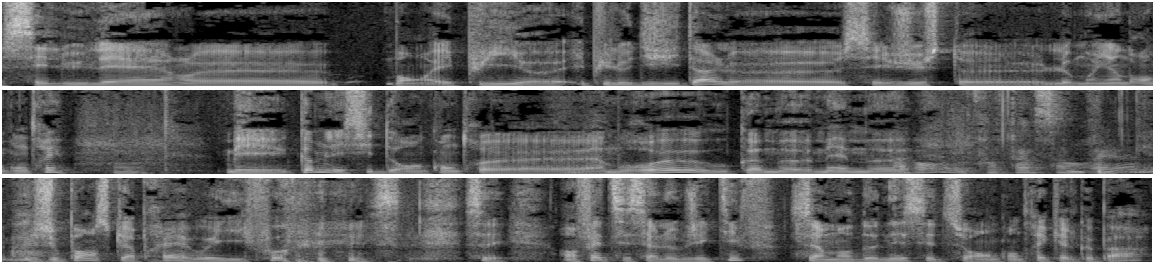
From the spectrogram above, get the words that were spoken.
cellulaire. bon et puis et puis le digital, c'est juste le moyen de rencontrer. Mmh. Mais comme les sites de rencontres euh, amoureux ou comme euh, même. Euh, ah bon, il faut faire ça en réel? Je pense qu'après, oui, il faut. en fait, c'est ça l'objectif. C'est à un moment donné, c'est de se rencontrer quelque part.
